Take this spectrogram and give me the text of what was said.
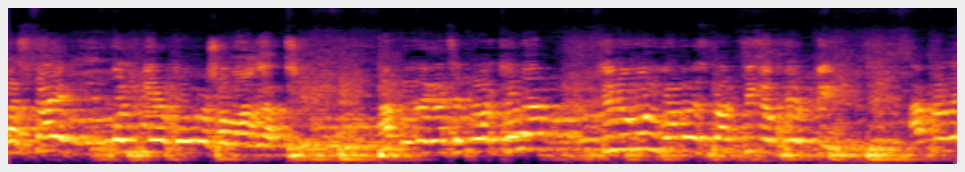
রাস্তায় পৌরসভা আপনাদের কাছে প্রার্থনা, তৃণমূল কংগ্রেস প্রার্থীকে ভোট দিন। আপনাদের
